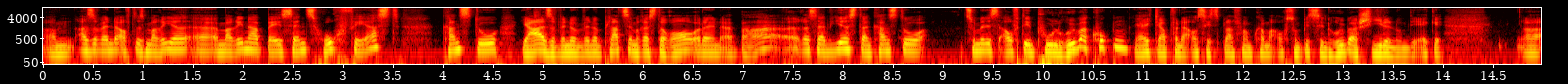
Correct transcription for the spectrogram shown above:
Ähm, also wenn du auf das Maria, äh, Marina Bay Sands hochfährst, kannst du, ja, also wenn du, wenn du Platz im Restaurant oder in der Bar äh, reservierst, dann kannst du zumindest auf den Pool rüber gucken. Ja, ich glaube, von der Aussichtsplattform kann man auch so ein bisschen rüber schielen um die Ecke. Äh,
